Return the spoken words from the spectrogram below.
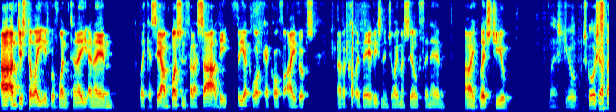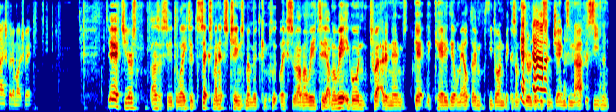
I'm just delighted with one tonight, and um, like I say, I'm buzzing for a Saturday three o'clock kickoff at Ibrox have a couple of babies and enjoy myself. And um, aye, let's Gio. Let's Gio. Scotia, thanks very much, mate. Yeah, cheers. As I say, delighted. Six minutes changed my mood completely. So I'm away to I'm away to go on Twitter and then get the Kerrydale meltdown feed on because I'm sure there'll be some gems in that this evening.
